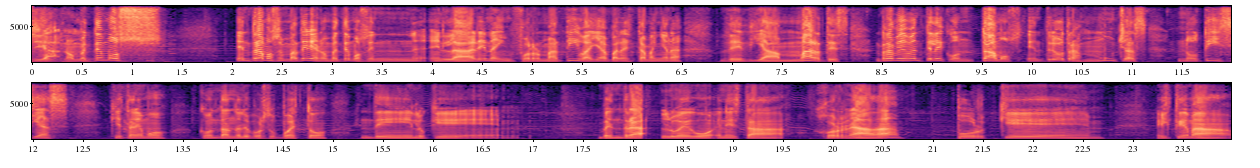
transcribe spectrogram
Ya, nos metemos, entramos en materia, nos metemos en, en, la arena informativa ya para esta mañana de día martes. Rápidamente le contamos, entre otras muchas noticias que estaremos contándole por supuesto de lo que vendrá luego en esta jornada, porque el tema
